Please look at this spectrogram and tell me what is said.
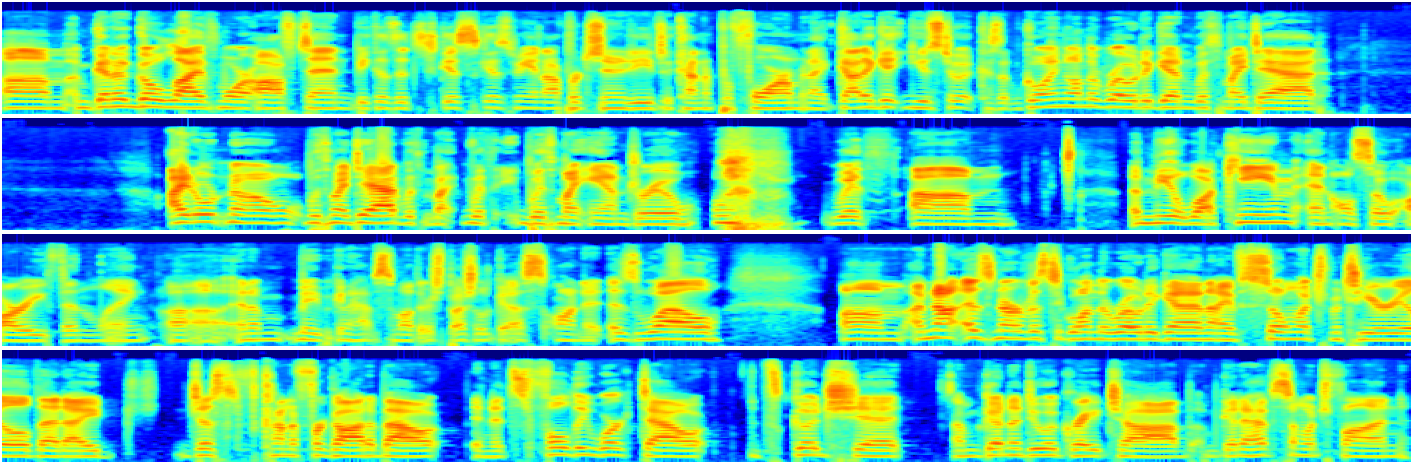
Um, I'm gonna go live more often because it just gives me an opportunity to kind of perform, and I got to get used to it because I'm going on the road again with my dad. I don't know with my dad, with my with with my Andrew, with um, Emil Joachim, and also Ari Finling, uh, and I'm maybe gonna have some other special guests on it as well. Um, I'm not as nervous to go on the road again. I have so much material that I just kind of forgot about, and it's fully worked out. It's good shit. I'm gonna do a great job. I'm gonna have so much fun.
